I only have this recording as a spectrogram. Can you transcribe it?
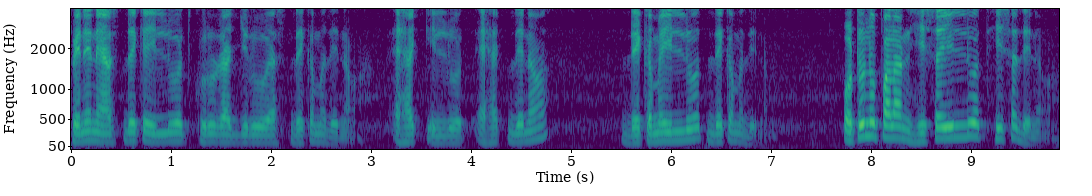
පෙනෙන ඇස් දෙක ඉල්ලුවොත් කුරු රජ්ජුරුව ඇස් දෙකම දෙනවා. ඇහැක් ඉල්ලුවොත් ඇහැක් දෙනවා දෙකම ඉල්ලුවොත් දෙකම දෙනවා. ඔටුනු පලන් හිස ඉල්ලුවොත් හිස දෙනවා.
